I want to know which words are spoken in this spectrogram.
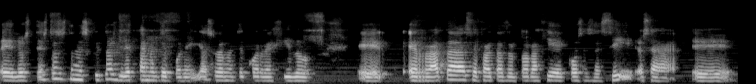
eh, los textos están escritos directamente por ellas, solamente he corregido eh, erratas, de faltas de ortografía y cosas así. O sea, eh,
